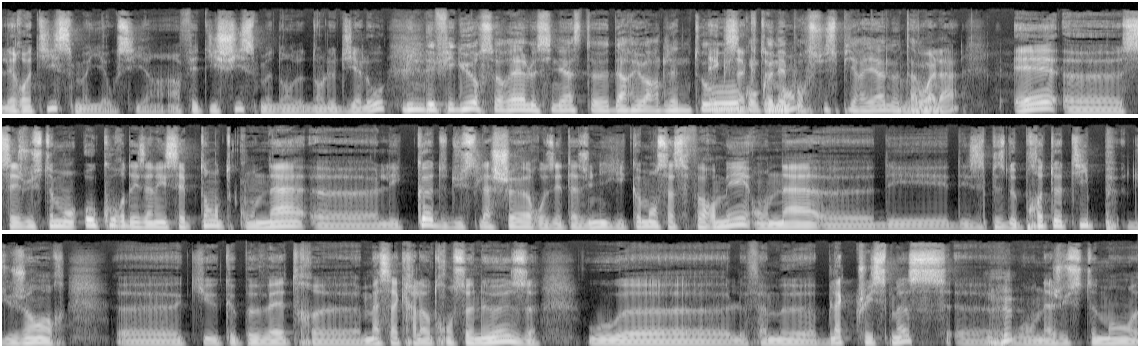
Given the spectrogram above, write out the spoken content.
l'érotisme. Il y a aussi un, un fétichisme dans, le- dans le giallo. L'une des figures serait le cinéaste Dario Argento, qu'on connaît pour Suspiria notamment. Voilà. Et euh, c'est justement au cours des années 70 qu'on a euh, les codes du slasher aux États-Unis qui commencent à se former. On a euh, des, des espèces de prototypes du genre qui- que peuvent être Massacre à la tronçonneuse ou le fameux Black Christmas, Mhm. où on a justement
